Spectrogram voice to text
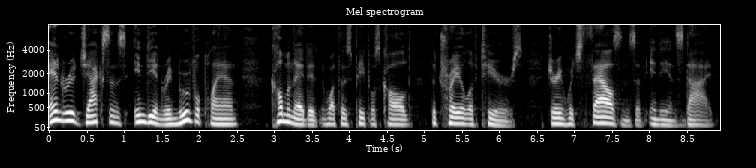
Andrew Jackson's Indian removal plan culminated in what those peoples called the Trail of Tears, during which thousands of Indians died.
